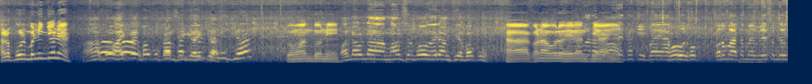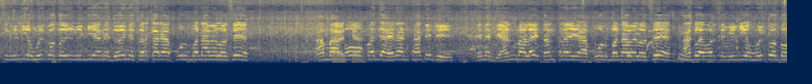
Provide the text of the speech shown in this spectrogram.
હાલો પુલ બની ગયો ને? હા બહુ હાઈ બાપુ કામ થઈ ગયું હાઈ તો વાંધો નહીં. અનવના માણસો બહુ હેરાન થયા બાપુ. હા ઘણા વર્ષ હેરાન થયા અહીંયા. થકી ભાઈ આ પુલ. પરવા તમે વીડિયો મૂક્યો તો એ વીડિયો ને જોઈને સરકારે આ પુલ બનાવેલો છે. આમાં બહુ પ્રજા હેરાન થતી હતી. એને ધ્યાનમાં લઈ તંત્રએ આ પુલ બનાવેલો છે. આગલા વર્ષે વીડિયો મૂક્યો તો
